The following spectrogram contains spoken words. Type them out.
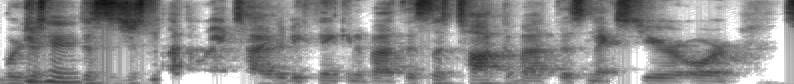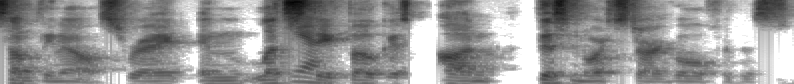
we're just mm-hmm. this is just not the right time to be thinking about this let's talk about this next year or something else right and let's yeah. stay focused on this north star goal for this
